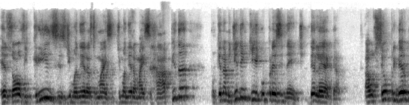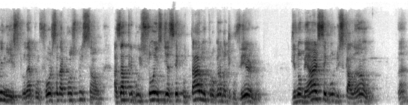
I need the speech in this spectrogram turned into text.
resolve crises de, maneiras mais, de maneira mais rápida, porque na medida em que o presidente delega ao seu primeiro-ministro, né, por força da Constituição, as atribuições de executar um programa de governo, de nomear segundo escalão, né,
